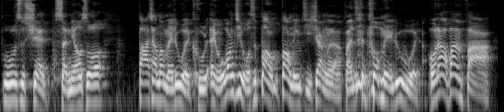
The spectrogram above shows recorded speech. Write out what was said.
不是炫沈牛说八项都没入围，哭了。哎、我忘记我是报报名几项了，反正都没入围。我哪有办法、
